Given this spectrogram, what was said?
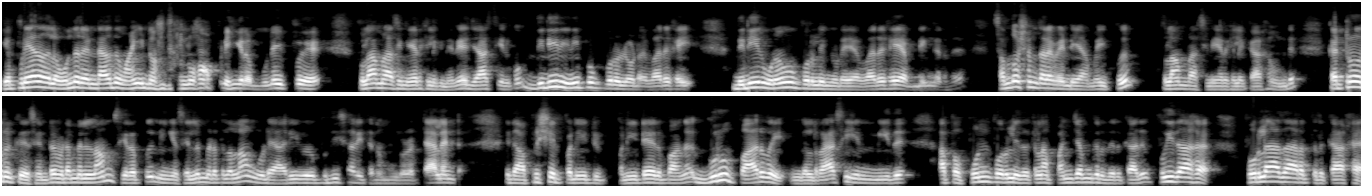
எப்படியாவது அதுல ஒன்று ரெண்டாவது வாங்கிட்டு வந்துடணும் அப்படிங்கிற முனைப்பு துலாம் ராசி நேர்களுக்கு நிறைய ஜாஸ்தி இருக்கும். திடீர் இனிப்பு பொருளோட வருகை திடீர் உணவுப் பொருளினுடைய வருகை அப்படிங்கிறது சந்தோஷம் தர வேண்டிய அமைப்பு. துலாம் ராசினியர்களுக்காக உண்டு. கற்றோருக்கு சென்ற விடமெல்லாம் சிறப்பு. நீங்கள் செல்லும் இடத்துலலாம் உங்களுடைய அறிவு புத்திசாலித்தனம் உங்களோட டேலண்ட் இதை அப்ரிஷியேட் பண்ணிட்டு பண்ணிகிட்டே இருப்பாங்க. குரு பார்வை உங்கள் ராசியின் மீது. அப்போ பொன் பொருள் இதுக்கெல்லாம் பஞ்சம்ங்கிறது இருக்காது. புதிதாக பொருளாதாரத்திற்காக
